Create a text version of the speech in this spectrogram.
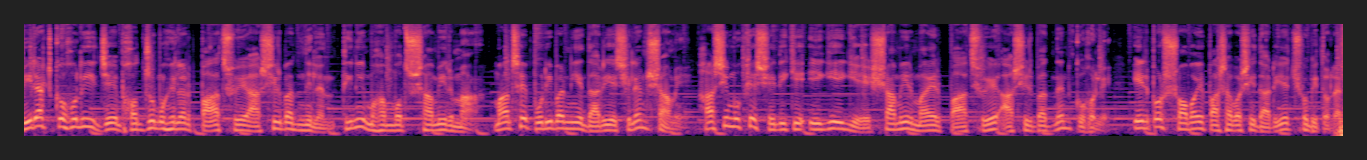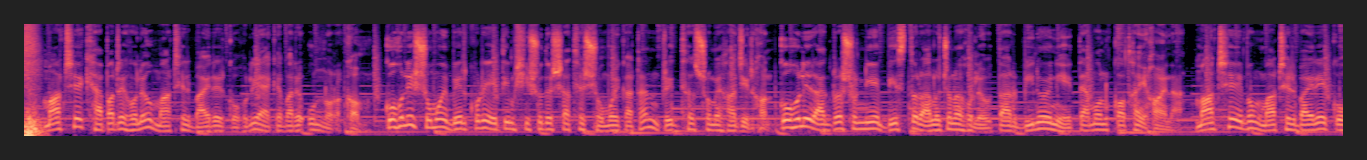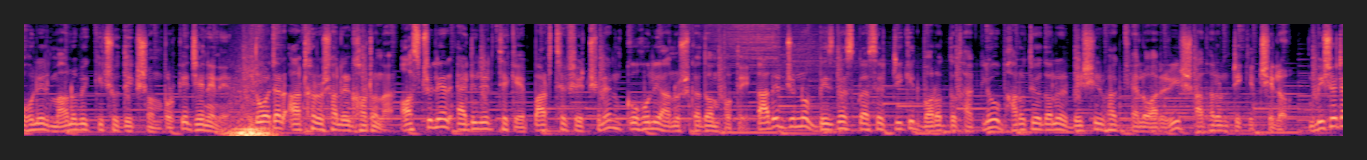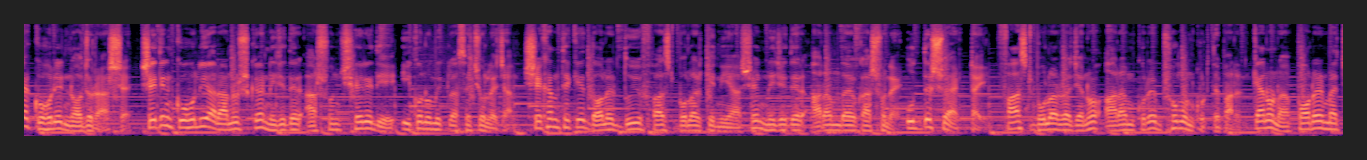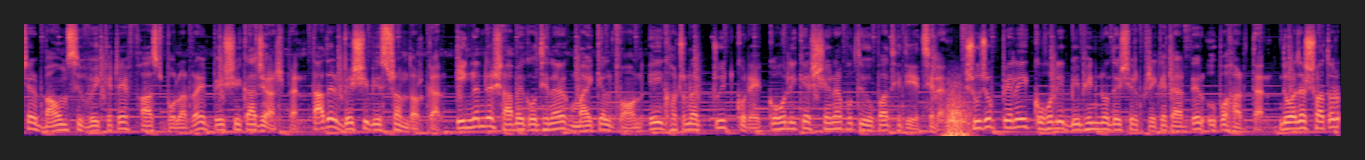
বিরাট কোহলি যে ভদ্রমহিলার পা ছুঁয়ে আশীর্বাদ নিলেন, তিনি মোহাম্মদ স্বামীর মা। মাঝে পরিবার নিয়ে দাঁড়িয়েছিলেন স্বামী হাসি মুখে সেদিকে এগিয়ে গিয়ে স্বামীর মায়ের পা ছুঁয়ে আশীর্বাদ নেন কোহলি। এরপর সবাই পাশাপাশি দাঁড়িয়ে ছবি তোলেন। মাঠে খ্যাপাটে হলেও মাঠের বাইরের কোহলি একেবারে অন্যরকম। কোহলির সময় বের করে এতিম শিশুদের সাথে সময় কাটান, বৃদ্ধাশ্রমে হাজির হন। কোহলির আগ্রাসন নিয়ে বিস্তর আলোচনা হলেও তার বিনয় নিয়ে তেমন কথাই হয় না। মাঠে এবং মাঠের বাইরে কোহলির মানবিক কিছু দিক সম্পর্কে জেনে নেন। দু হাজার আঠারো সালের ঘটনা অস্ট্রেলিয়ার অ্যাডিলেড থেকে পার্থে ফিরছিলেন কোহলি আনুষ্কা দম্পতি। তাদের জন্য বিজনেস ক্লাসের টিকিট বরাদ্দ থাকলেও ভারতীয় দলের বেশিরভাগ খেলোয়াড়েরই সাধারণ টিকিট ছিল। বিষয়টা কোহলির নজরে আসে। সেদিন কোহলি আর আনুষ্কা নিজেদের আসন ছেড়ে দিয়ে ইকোনমি ক্লাসে চলে যান। সেখান থেকে দলের দুই ফাস্ট বোলারকে নিয়ে আসেন নিজেদের আরামদায়ক আসনে। উদ্দেশ্য একটাই ফাস্ট বোলাররা যেন আরাম করে ভ্রমণ করতে পারেন। কেননা, পরের ম্যাচের বাউন্সি উইকেটে ফাস্ট বোলাররাই বেশি কাজে আসবেন। তাদের বেশি বিশ্রাম দরকার। ইংল্যান্ডের সাবেক অধিনায়ক মাইকেল ভন এই ঘটনার টুইট করে কোহলিকে সেনাপতি উপাধি দিয়েছিলেন। সুযোগ পেলেই কোহলি বিভিন্ন দেশের ক্রিকেটারদের উপহার দেন। দু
